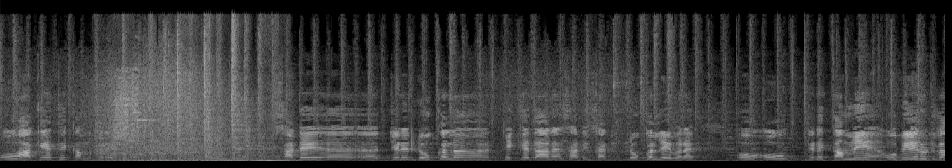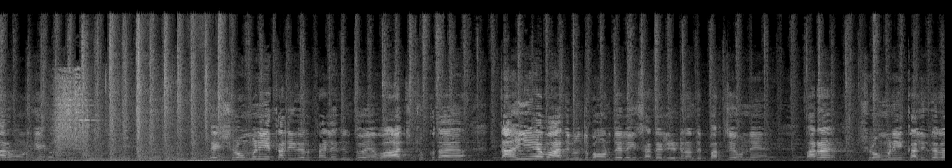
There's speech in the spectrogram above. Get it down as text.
ਉਹ ਆ ਕੇ ਇੱਥੇ ਕੰਮ ਕਰੇ। ਸਾਡੇ ਜਿਹੜੇ ਲੋਕਲ ਠੇਕੇਦਾਰ ਹੈ, ਸਾਡੀ ਸਾਡੀ ਲੋਕਲ ਲੇਬਰ ਹੈ, ਉਹ ਉਹ ਜਿਹੜੇ ਕੰਮੇ ਹੈ, ਉਹ ਬੇਰੁਜ਼ਗਾਰ ਹੋਣਗੇ। ਤੇ ਸ਼੍ਰੋਮਣੀ ਅਕਾਲੀ ਦਲ ਪਹਿਲੇ ਦਿਨ ਤੋਂ ਇਹ ਆਵਾਜ਼ ਚੁੱਕਦਾ ਆ, ਤਾਂ ਹੀ ਇਹ ਆਵਾਜ਼ ਨੂੰ ਦਬਾਉਣ ਦੇ ਲਈ ਸਾਡੇ ਲੀਡਰਾਂ ਦੇ ਪਰਚੇ ਹੁੰਨੇ ਆ। ਪਰ ਸ਼੍ਰੋਮਣੀ ਅਕਾਲੀ ਦਲ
